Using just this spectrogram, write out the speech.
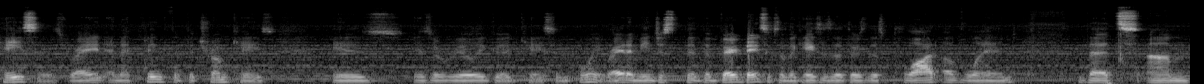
cases right and i think that the trump case is is a really good case in point right i mean just the, the very basics of the case is that there's this plot of land that um,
